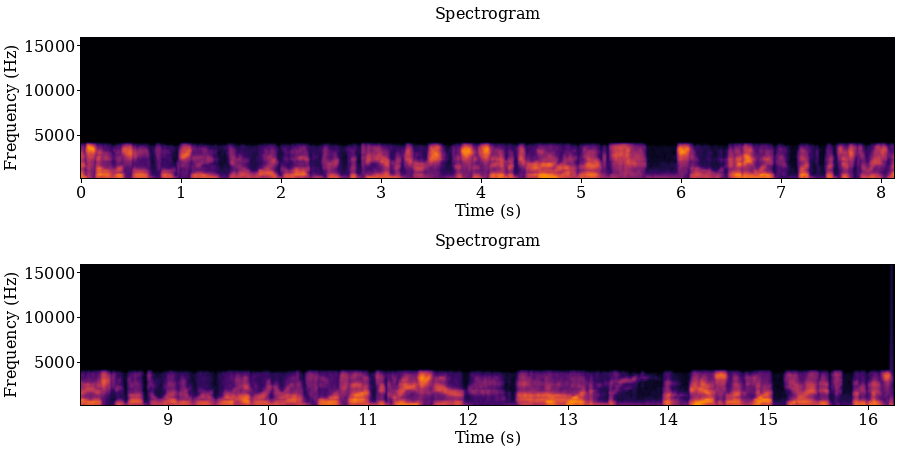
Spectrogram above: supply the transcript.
and some of us old folks say, you know, why go out and drink with the amateurs? This is amateur hour out there. So anyway, but but just the reason I asked you about the weather, we're we're hovering around four or five degrees here. Um, Of what? Yes, I of what? Yes, it's it is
